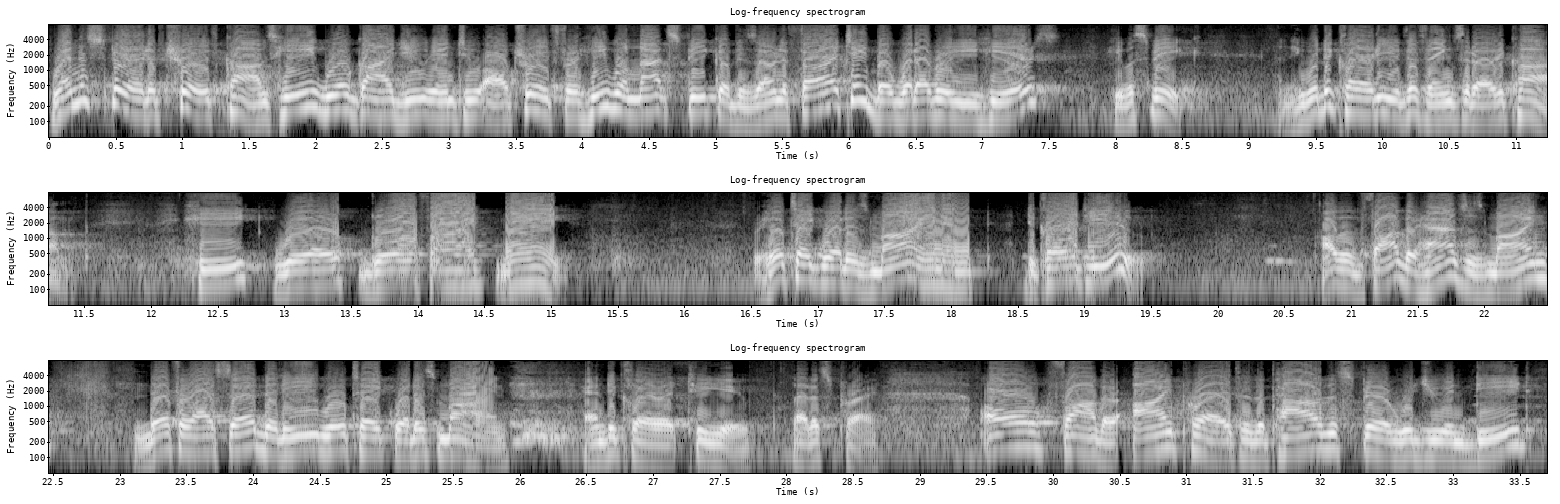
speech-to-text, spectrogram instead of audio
When the Spirit of truth comes, he will guide you into all truth, for he will not speak of his own authority, but whatever he hears, he will speak. And he will declare to you the things that are to come. He will glorify me. For he'll take what is mine and declare it to you. All that the Father has is mine, and therefore I said that he will take what is mine and declare it to you. Let us pray. Oh, Father, I pray through the power of the Spirit, would you indeed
